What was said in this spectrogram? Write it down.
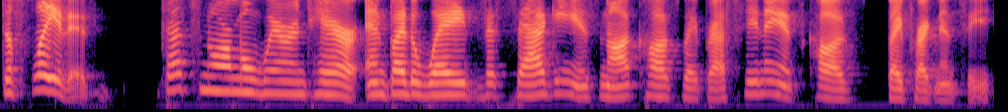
deflated. That's normal wear and tear. And by the way, the sagging is not caused by breastfeeding, it's caused by pregnancy.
